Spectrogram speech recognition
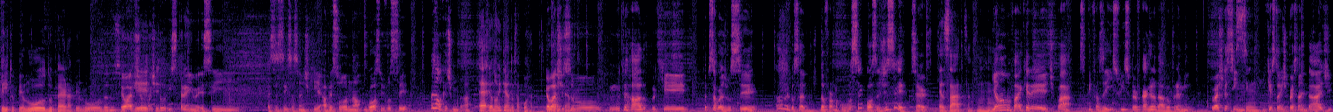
peito peludo, perna peluda, não sei Eu o acho quê. muito estranho esse essa sensação de que a pessoa não gosta de você, mas ela quer te mudar. É, eu não entendo essa porra. Eu não acho entendo. isso muito errado, porque se a pessoa gosta de você, ela vai gostar da forma como você gosta de ser, certo? Exato. Uhum. E ela não vai querer, tipo, ah, você tem que fazer isso, isso pra ficar agradável pra mim. Eu acho que assim, Sim. em questões de personalidade,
